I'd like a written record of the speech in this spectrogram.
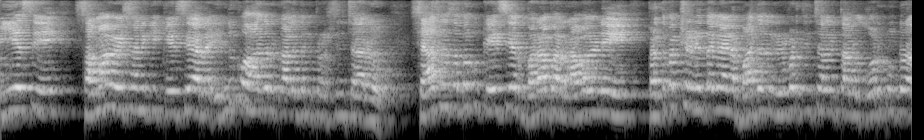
బీఎస్సీ సమావేశానికి కేసీఆర్ ఎందుకు హాజరు కాలేదని ప్రశ్నించారు. శాసనసభకు కేసీఆర్ బరాబర్ రావాలని ప్రతిపక్ష నేతగా ఆయన బాధ్యతను నిర్వర్తించాలని తాను కోరుకుంటా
